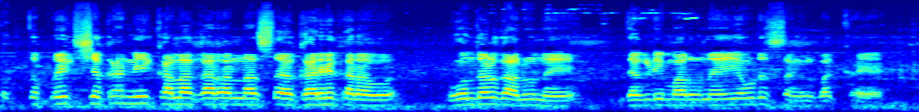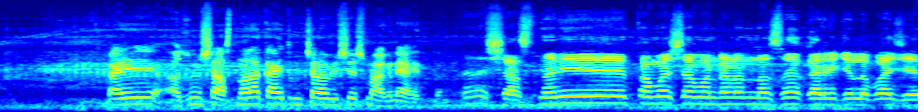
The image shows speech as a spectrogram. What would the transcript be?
फक्त प्रेक्षकांनी कलाकारांना सहकार्य करावं गोंधळ घालू नये दगडी मारू नये एवढंच सांगेल बाकी काय आहे. काही अजून शासनाला काय तुमच्या विशेष मागण्या आहेत का? शासनाने तमाशा मंडळांना सहकार्य केलं पाहिजे.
